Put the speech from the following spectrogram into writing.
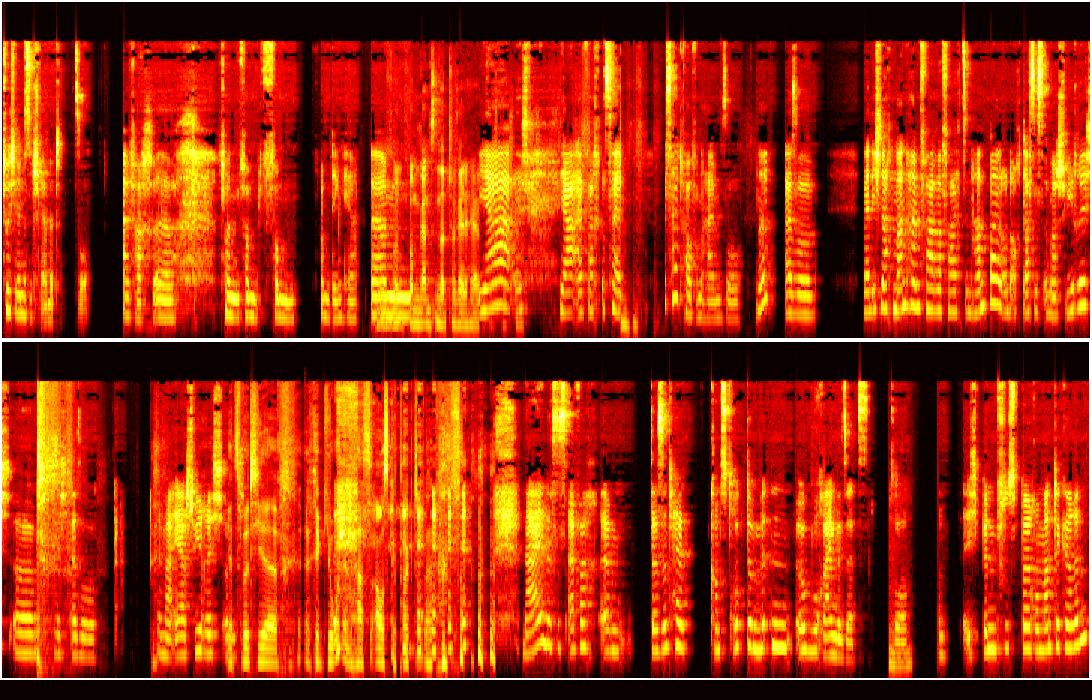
tue ich mir ein bisschen schwer mit. So. Einfach äh, von, vom, vom, vom Ding her. Ähm, vom, vom ganzen Naturell her. Ja, ich, ja, einfach ist halt, ist halt Hoffenheim so. Ne? Also, wenn ich nach Mannheim fahre, fahre ich zum Handball und auch das ist immer schwierig. Äh, nicht, also immer eher schwierig. Jetzt wird hier Regionenhass ausgepackt, oder? Nein, das ist einfach, ähm, da sind halt Konstrukte mitten irgendwo reingesetzt. So. Mhm. Und ich bin Fußballromantikerin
